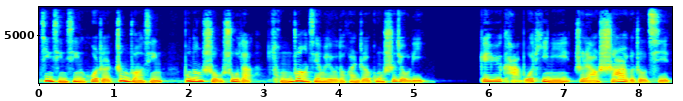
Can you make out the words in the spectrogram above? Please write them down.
进行性或者症状性不能手术的丛状纤维瘤的患者共19例，给予卡博替尼治疗12个周期。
